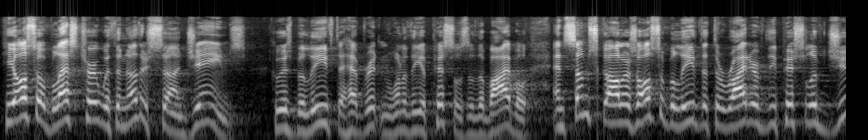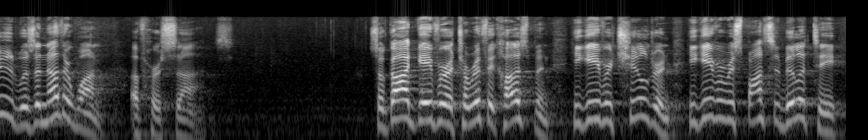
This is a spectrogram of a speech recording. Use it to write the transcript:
He also blessed her with another son, James, who is believed to have written one of the epistles of the Bible. And some scholars also believe that the writer of the epistle of Jude was another one of her sons. So God gave her a terrific husband, He gave her children, He gave her responsibility,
